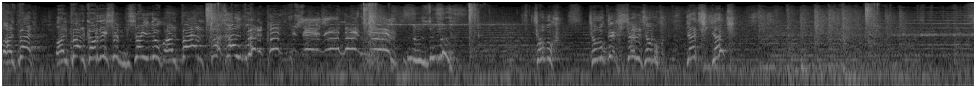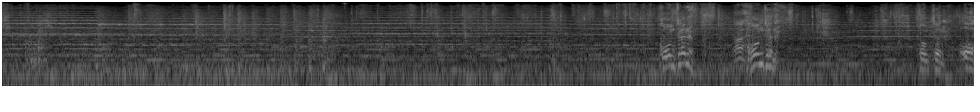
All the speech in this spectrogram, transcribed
Alper, Alper kardeşim bir şeyin yok Alper. Kalk Alper, kalk bir şeyin yok Alper. Öldü mü? Çabuk, çabuk geç içeri çabuk. Geç, geç. Komutanım. Komutanım. Komutanım. O.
